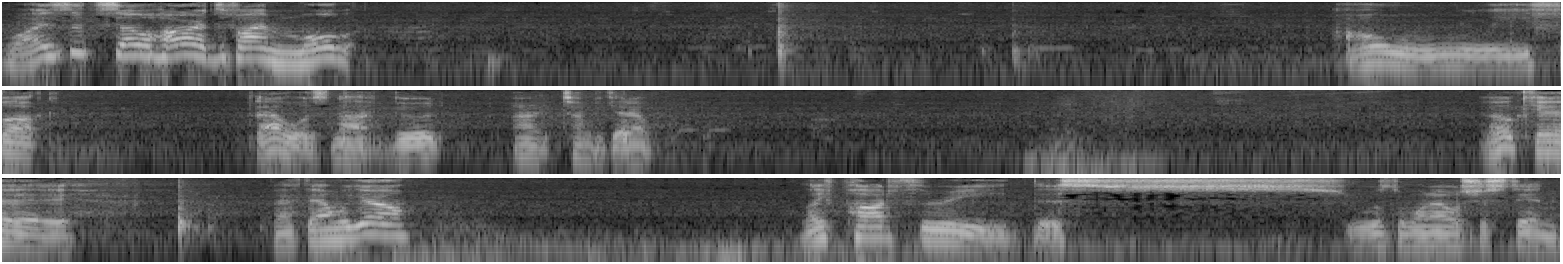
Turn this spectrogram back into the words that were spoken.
Why is it so hard to find mobile? Holy fuck. That was not good. Alright, time to get out. Okay. Back down we go. Life Pod 3. This was the one I was just in.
